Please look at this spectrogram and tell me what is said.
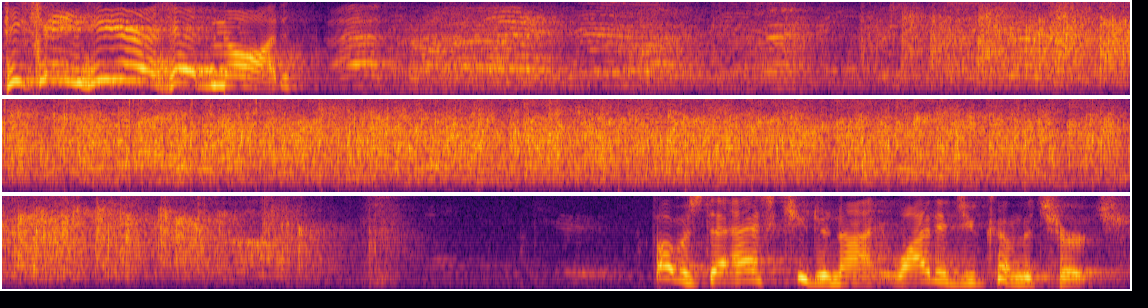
He can't hear a head nod. That's right. If I was to ask you tonight, why did you come to church?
